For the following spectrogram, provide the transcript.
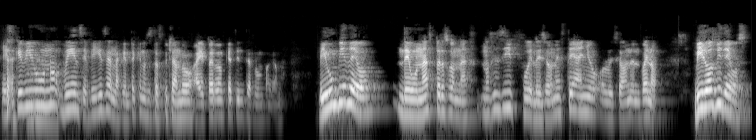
Es que vi uno, fíjense, fíjense a la gente que nos está escuchando, ahí perdón que te interrumpa, Gama. Vi un video de unas personas, no sé si fue, lo hicieron este año o lo hicieron en, bueno, vi dos videos,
